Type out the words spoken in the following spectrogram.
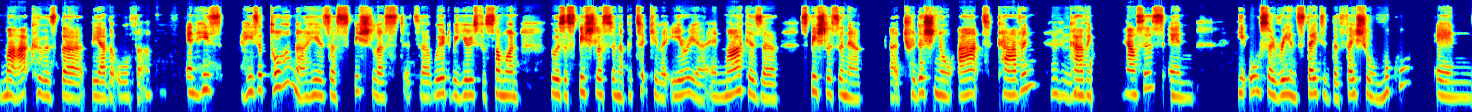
Mark, who is the, the other author. And he's he's a tohunga. He is a specialist. It's a word we use for someone who is a specialist in a particular area. And Mark is a specialist in our uh, traditional art carving, mm-hmm. carving houses, and he also reinstated the facial moko and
